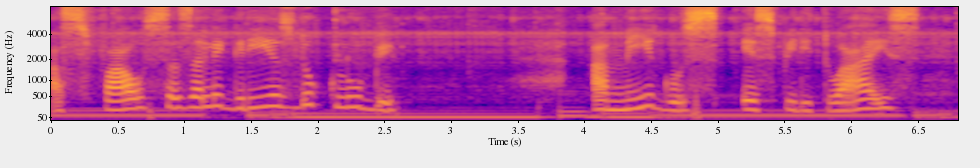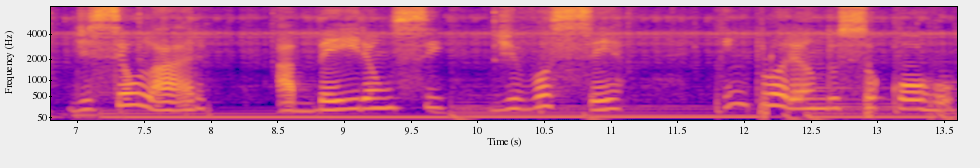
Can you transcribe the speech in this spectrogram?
as falsas alegrias do clube. Amigos espirituais de seu lar abeiram-se de você, implorando socorro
